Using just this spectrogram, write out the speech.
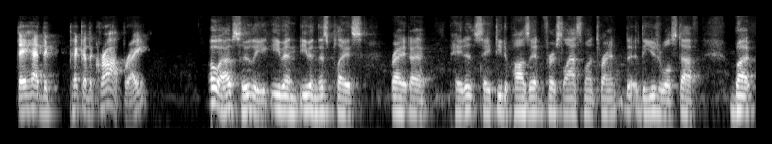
they had the pick of the crop, right? Oh, absolutely. Even even this place, right? I paid a safety deposit, first last month rent, the, the usual stuff. But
